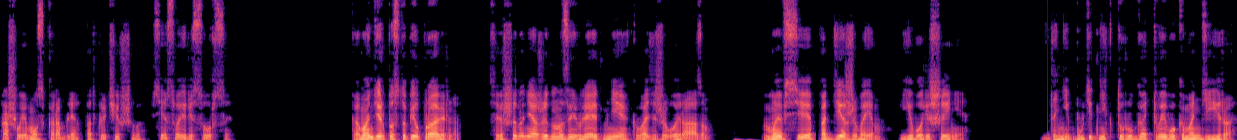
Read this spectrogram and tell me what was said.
Прошу я мозг корабля, подключившего все свои ресурсы. Командир поступил правильно. Совершенно неожиданно заявляет мне квазиживой разум. Мы все поддерживаем его решение. Да не будет никто ругать твоего командира.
